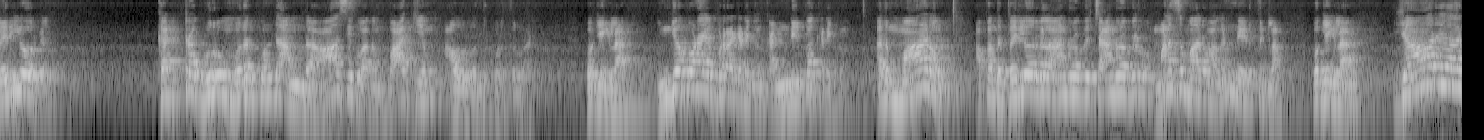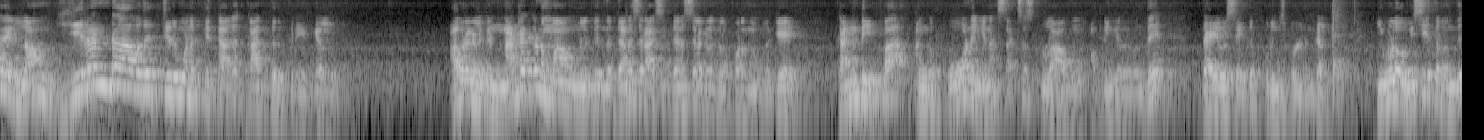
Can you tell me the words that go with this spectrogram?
பெரியோர்கள் கற்ற குரு முதற்கொண்டு அந்த ஆசீர்வாதம் பாக்கியம் அவர் வந்து கொடுத்துருவார். ஓகேங்களா? இங்கே போனால் எப்படா கிடைக்கும்? கண்டிப்பாக கிடைக்கும். அது மாறும். அப்போ அந்த பெரியோர்கள் ஆன்றோர்கள் சான்றோர்கள் மனசு மாறுவாங்கன்னு எடுத்துக்கலாம். ஓகேங்களா? யார் யாரெல்லாம் இரண்டாவது திருமணத்திற்காக காத்திருக்கிறீர்கள்? அவர்களுக்கு நடக்கணுமா? உங்களுக்கு இந்த தனுசு ராசி தனுசு லக்னத்தில் பிறந்தவங்களுக்கு கண்டிப்பாக அங்கே போனீங்கன்னா சக்ஸஸ்ஃபுல் ஆகும் அப்படிங்கிறத வந்து தயவு செய்து புரிஞ்சு கொள்ளுங்கள் இவ்வளோ விஷயத்தை வந்து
